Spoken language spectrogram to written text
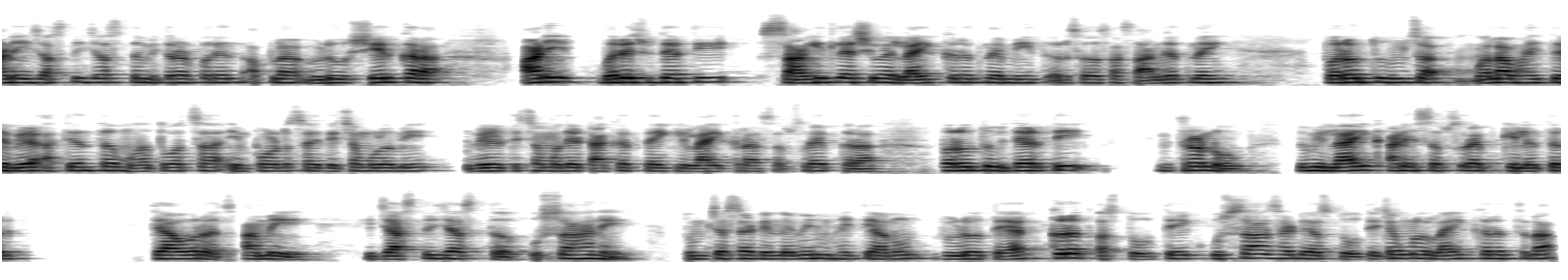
आणि जास्तीत जास्त मित्रांपर्यंत आपला व्हिडिओ शेअर करा. आणि बरेच विद्यार्थी सांगितल्याशिवाय लाईक करत नाही मी तर सहसा सांगत नाही. परंतु तुमचा मला माहिती आहे वेळ अत्यंत महत्त्वाचा इम्पॉर्टन्स आहे. त्याच्यामुळे मी वेळ त्याच्यामध्ये टाकत नाही की लाईक करा सबस्क्राईब करा. परंतु विद्यार्थी मित्रांनो तुम्ही लाईक आणि सबस्क्राईब केलं तर त्यावरच आम्ही जास्तीत जास्त उत्साहाने तुमच्यासाठी नवीन माहिती आणून व्हिडिओ तयार करत असतो. ते एक उत्साहासाठी असतो. त्याच्यामुळे लाईक करत चला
